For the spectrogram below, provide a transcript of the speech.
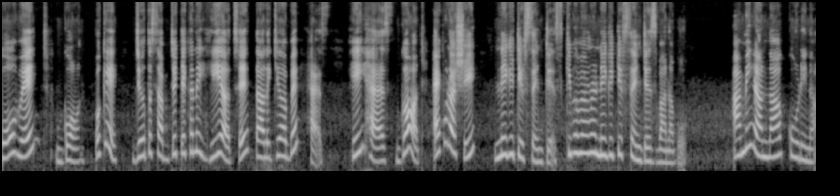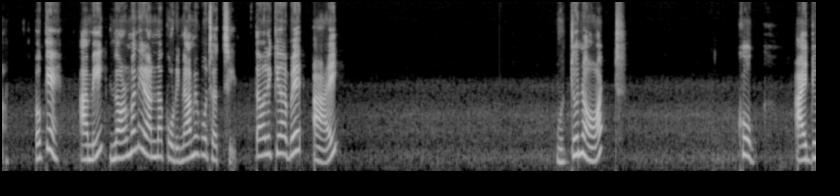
go went gone okay যেহেতু সাবজেক্ট এখানে হি আছে, তাহলে কি হবে? হ্যাজ হি হ্যাজ গন এখন আসি নেগেটিভ সেন্টেন্স কীভাবে আমরা নেগেটিভ সেন্টেন্স বানাবো? আমি রান্না করি না, ওকে? আমি নর্মালি রান্না করি না, আমি বোঝাচ্ছি। তাহলে কি হবে? I do not cook I do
